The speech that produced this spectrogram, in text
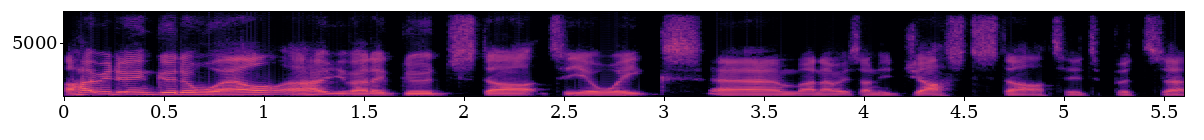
I hope you're doing good and well. I hope you've had a good start to your weeks. Um, I know it's only just started, but uh,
